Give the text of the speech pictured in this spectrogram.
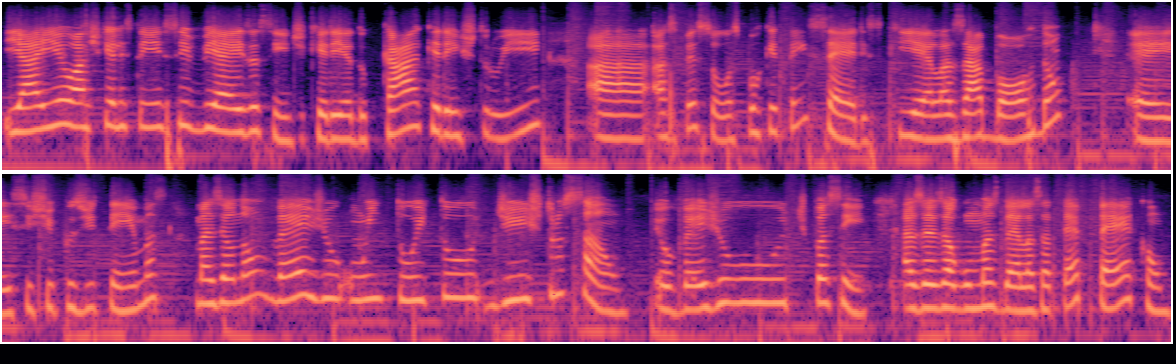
E aí eu acho que eles têm esse viés assim de querer educar, querer instruir a- as pessoas, porque tem séries que elas abordam é, esses tipos de temas, mas eu não vejo um intuito de instrução. Eu vejo, tipo assim, às vezes algumas delas até pecam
